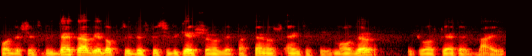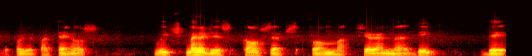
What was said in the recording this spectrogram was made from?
For the scientific data, we adopted the specification of the Parthenos entity model, which was created by the project Parthenos, which manages concepts from CRM dig, the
